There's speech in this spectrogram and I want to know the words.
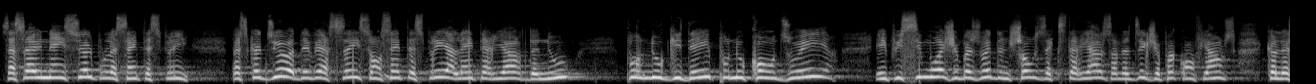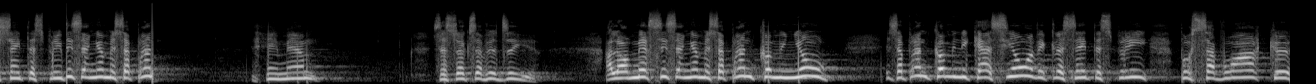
Ça serait une insulte pour le Saint-Esprit. Parce que Dieu a déversé son Saint-Esprit à l'intérieur de nous pour nous guider, pour nous conduire. Et puis, si moi j'ai besoin d'une chose extérieure, ça veut dire que je n'ai pas confiance que le Saint-Esprit. Seigneur, mais ça prend. Amen. C'est ça que ça veut dire. Alors, merci Seigneur, mais ça prend une communion ça prend une communication avec le Saint-Esprit pour savoir que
